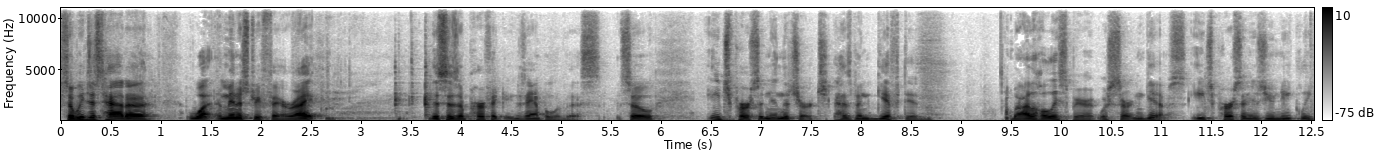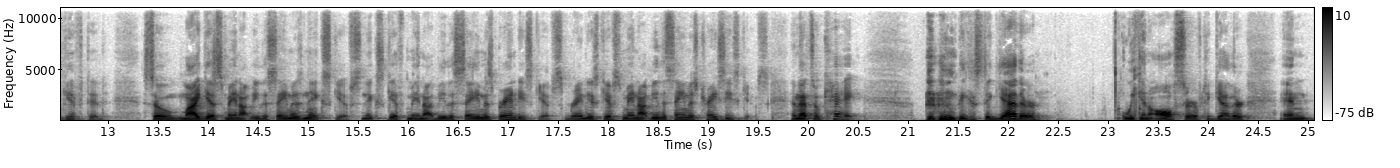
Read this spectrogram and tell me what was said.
So we just had a what a ministry fair, right? This is a perfect example of this. So each person in the church has been gifted by the Holy Spirit with certain gifts. Each person is uniquely gifted. So my gifts may not be the same as Nick's gifts. Nick's gift may not be the same as Brandy's gifts. Brandy's gifts may not be the same as Tracy's gifts. And that's okay. because together we can all serve together and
